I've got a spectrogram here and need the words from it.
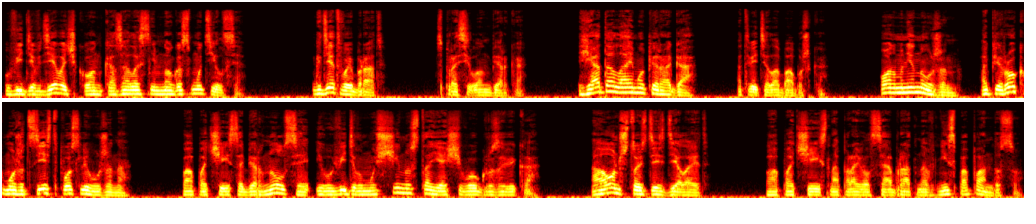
Увидев девочку, он, казалось, немного смутился. «Где твой брат?» спросил он Берка. Я дала ему пирога, ответила бабушка. Он мне нужен, а пирог может съесть после ужина. Папа Чейз обернулся и увидел мужчину, стоящего у грузовика. А он что здесь делает? Папа Чейз направился обратно вниз по пандусу.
